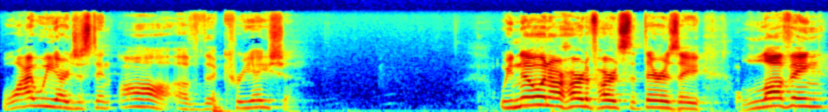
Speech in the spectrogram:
why we are just in awe of the creation. We know in our heart of hearts that there is a loving,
